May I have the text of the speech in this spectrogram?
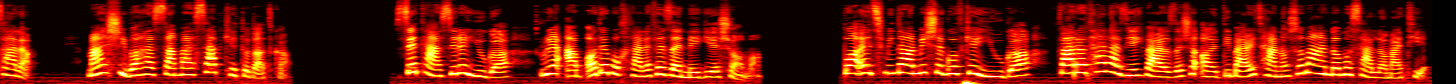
سلام. من شیوا هستم از سبکتو دات کام. سه تاثیر یوگا روی ابعاد مختلف زندگی شما. با اطمینان میشه گفت که یوگا فراتر از یک ورزش عادی برای تناسب اندام و سلامتیه.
